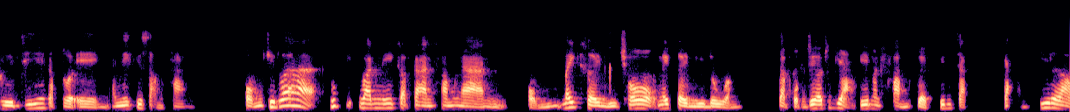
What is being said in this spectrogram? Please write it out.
พื้นที่ให้กับตัวเอง อันนี้คือสำคัญ ผมคิดว่าทุกวันนี้กับการทำงาน ผมไม่เคยมีโชค ไม่เคยมีดวง แต่ผมเชื่อทุกอย่างที่มันทำเกิดขึ้นจากการที่เรา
